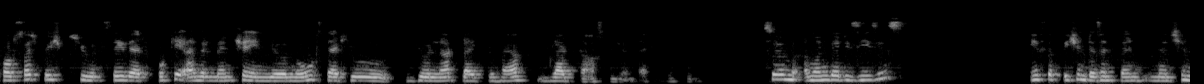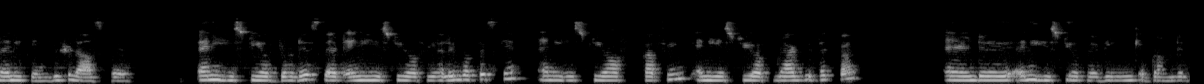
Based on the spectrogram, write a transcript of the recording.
for such patients, you will say that, okay, I will mention in your notes that you, you will not like to have blood transfusion. That so among the diseases, if the patient doesn't mention anything, you should ask her any history of jaundice, that any history of yellowing of the skin, any history of coughing, any history of blood with the cough, and uh, any history of having abdominal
